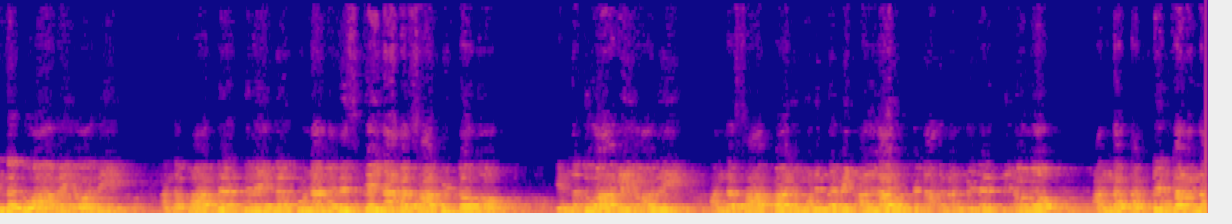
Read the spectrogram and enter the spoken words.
இந்த துவாவை யோதி அந்த பாத்திரத்தில் எங்களுக்கு உண்டான ரிஸ்கை நாங்கள் சாப்பிட்டோமோ? இந்த துவாவை யோதி அந்த சாப்பாடு முடிந்தபின் அல்லாவுக்கு நாங்கள் நன்றி செலுத்தினோமோ? அந்த தட்டுக்கள் அந்த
